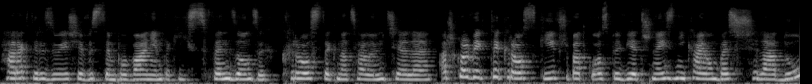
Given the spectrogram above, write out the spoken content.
charakteryzuje się występowaniem takich swędzących krostek na całym ciele, aczkolwiek te krostki w przypadku ospy wietrznej znikają bez śladu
